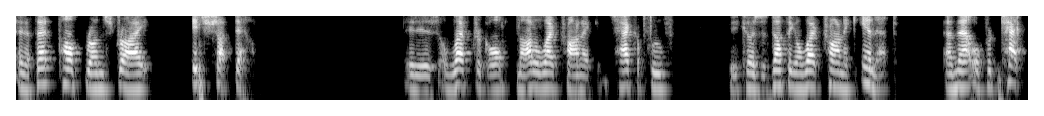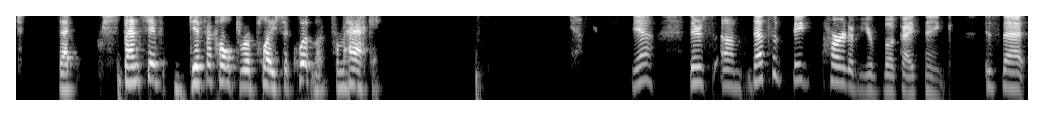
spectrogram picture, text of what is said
and if that pump runs dry, it's shut down. It is electrical, not electronic. It's hacker proof because there's nothing electronic in it. And that will protect that expensive, difficult to replace equipment from hacking. yeah there's um that's a big part of your book i think is that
